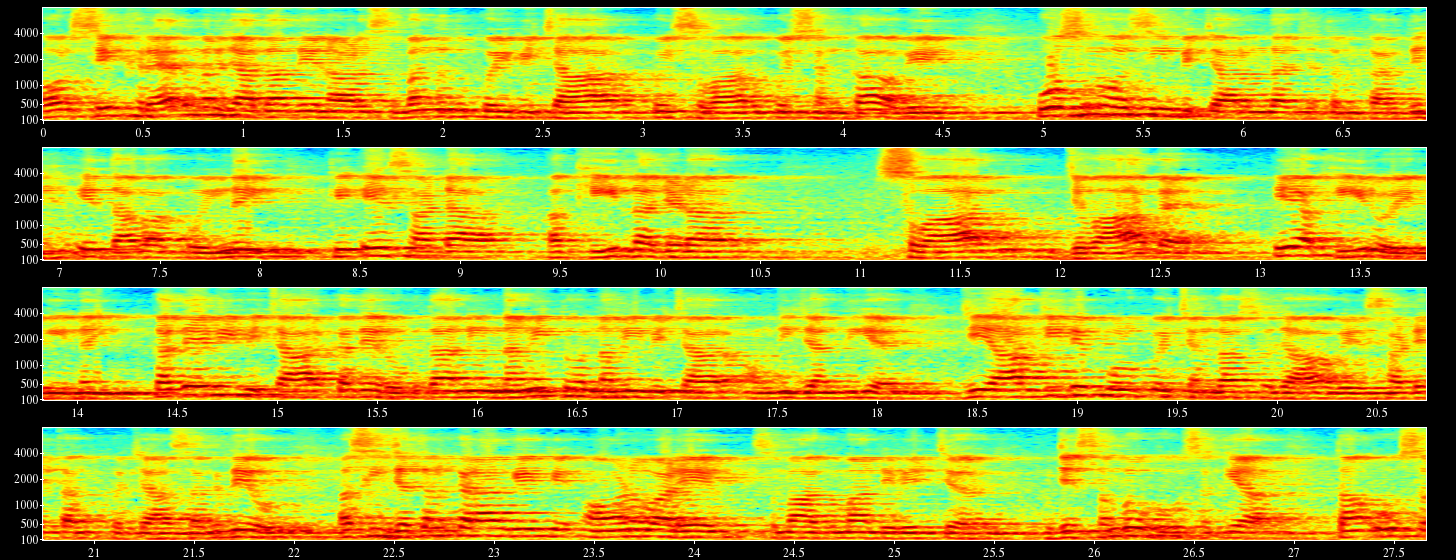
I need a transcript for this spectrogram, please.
ਔਰ ਸਿੱਖ ਰਹਿਤ ਮਰਜ਼ਾਦਾ ਦੇ ਨਾਲ ਸੰਬੰਧਿਤ ਕੋਈ ਵਿਚਾਰ, ਕੋਈ ਸਵਾਲ, ਕੋਈ ਸ਼ੰਕਾ ਹੋਵੇ ਉਸ ਨੂੰ ਅਸੀਂ ਵਿਚਾਰਨ ਦਾ ਯਤਨ ਕਰਦੇ ਹਾਂ। ਇਹ ਦਾਵਾ ਕੋਈ ਨਹੀਂ ਕਿ ਇਹ ਸਾਡਾ ਅਖੀਰਲਾ ਜਿਹੜਾ ਸਵਾਲ, ਜਵਾਬ ਹੈ, ਇਹ ਅਖੀਰ ਹੋਏਗੀ ਨਹੀਂ। ਕਦੇ ਵੀ ਵਿਚਾਰ ਕਦੇ ਰੁਕਦਾ ਨਹੀਂ। ਨਵੀਂ ਤੋਂ ਨਵੀਂ ਵਿਚਾਰ ਆਉਂਦੀ ਜਾਂਦੀ ਹੈ। ਜੇ ਆਪ ਜੀ ਦੇ ਕੋਲ ਕੋਈ ਚੰਗਾ ਸੁਝਾਅ ਹੋਵੇ, ਸਾਡੇ ਤੱਕ ਪਹੁੰਚਾ ਸਕਦੇ ਹੋ। ਅਸੀਂ ਯਤਨ ਕਰਾਂਗੇ ਕਿ ਆਉਣ ਵਾਲੇ ਸਮਾਗਮਾਂ ਦੇ ਵਿੱਚ ਜੇ ਸੰਭਵ ਹੋ ਸਕਿਆ, ਤਾਂ ਉਸ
